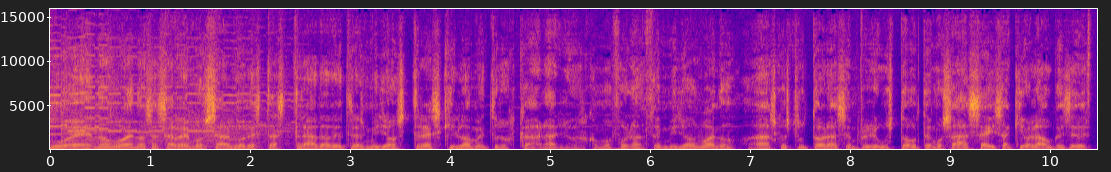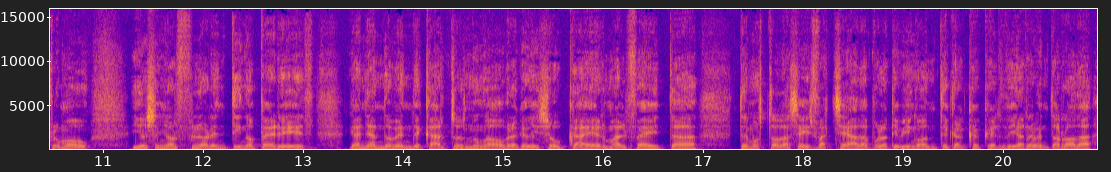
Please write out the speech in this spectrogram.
Bueno, bueno, xa sabemos algo desta estrada de 3 millóns 3 kilómetros, carallos, como foran 100 millóns, bueno, as constructoras sempre lle gustou, temos a 6 aquí ao lado que se despromou, e o señor Florentino Pérez gañando ben de cartos nunha obra que deixou caer mal feita, temos toda a 6 bacheada pola que vin onte que calquer día reventa roda,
